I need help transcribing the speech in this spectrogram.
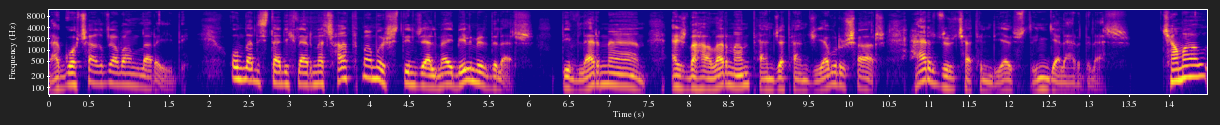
nə qoçaq cavanlar idi. Onlar istədiklərinə çatmamış dincəlmək bilmirdilər. Divlərlə, əjdahalarla pəncə-pəncəyə vuruşar, hər cür çətinliyə üstün gələrdilər. Kamal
